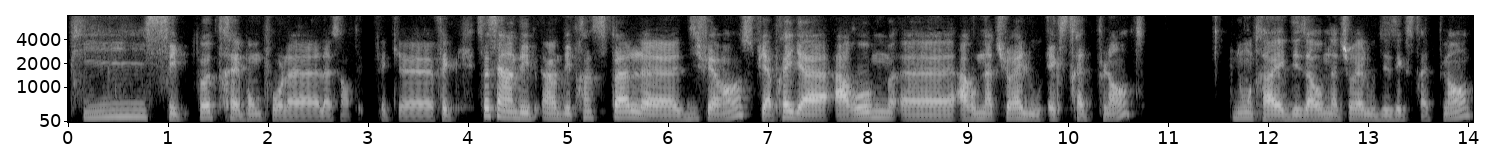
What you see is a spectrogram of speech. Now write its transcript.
Puis c'est pas très bon pour la, santé. Fait ça c'est un des, principales euh, différences. Puis après il y a arôme, euh, arôme naturel ou extrait de plante. Nous on travaille avec des arômes naturels ou des extraits de plantes.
